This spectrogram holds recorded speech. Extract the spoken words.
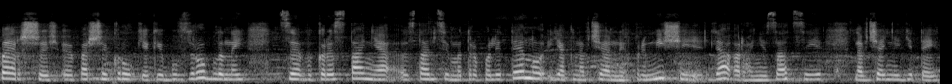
перший, е, перший крок, який був зроблений, це використання е, станції метрополітену як навчальних приміщень для організації навчання дітей.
